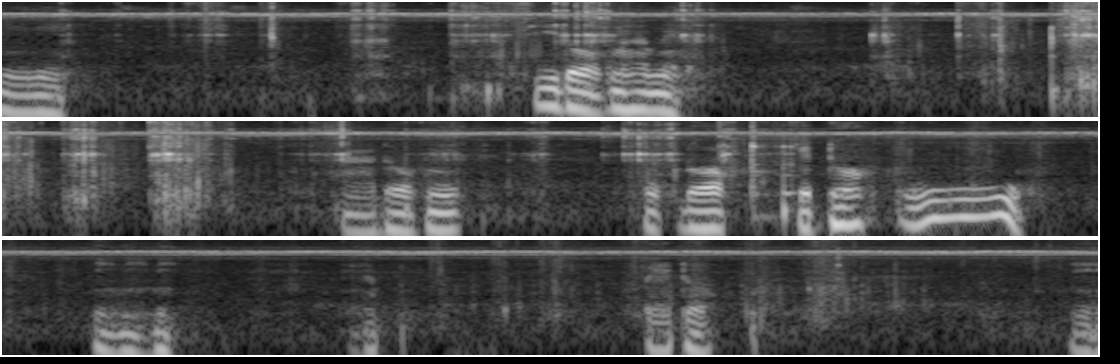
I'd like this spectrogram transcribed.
นี่นี่สีดอกนะครับเนี่ยหาดอกนี้หกดอกเจ็ดดอกโอ้นี่นี่นี่นี่ครับแปดดอกนี่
